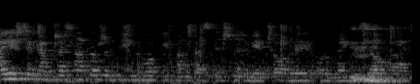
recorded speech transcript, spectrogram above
A jeszcze miał czas na to, żebyśmy mogli fantastyczne wieczory organizować.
